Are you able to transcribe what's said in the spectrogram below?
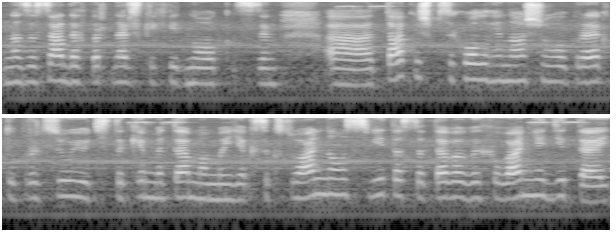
на засадах партнерських відносин. Також психологи нашого проекту працюють з такими темами, як сексуальна освіта, статеве виховання дітей,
